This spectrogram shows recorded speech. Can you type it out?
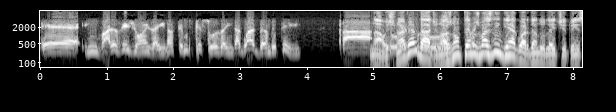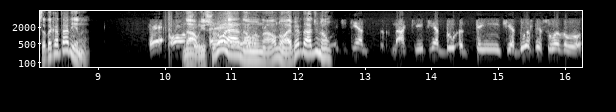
é, em várias regiões aí. Nós temos pessoas ainda aguardando UTI. Pra, não, isso não é verdade. Nós não temos mais ninguém aguardando o leitito em Santa Catarina. Não, isso não é. Não, não, não é verdade, não. Tinha, aqui tinha, du, tem, tinha duas pessoas no,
